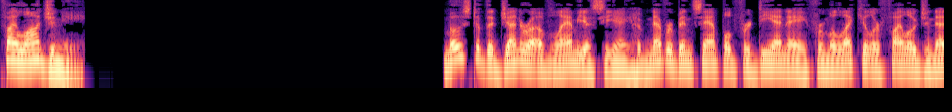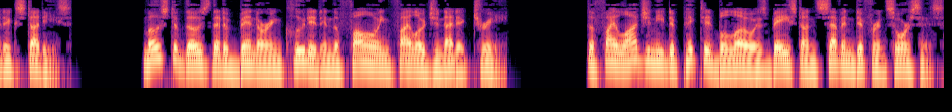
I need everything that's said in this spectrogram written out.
Phylogeny Most of the genera of Lamiaceae have never been sampled for DNA for molecular phylogenetic studies. Most of those that have been are included in the following phylogenetic tree. The phylogeny depicted below is based on seven different sources.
